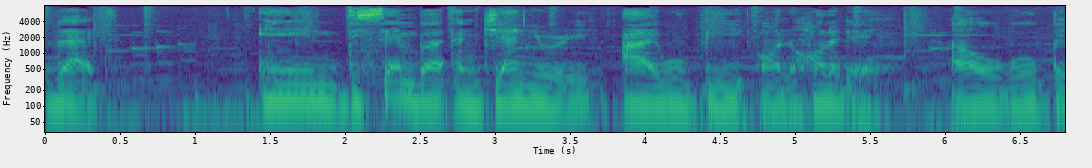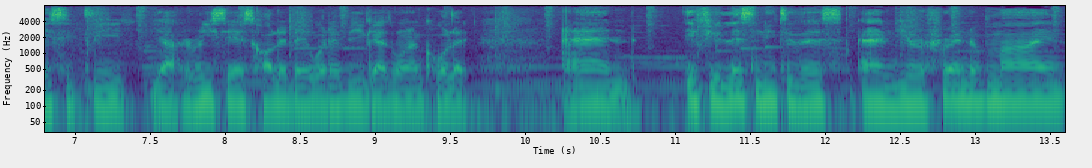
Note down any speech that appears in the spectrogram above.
that in December and January, I will be on holiday. I will basically, yeah, recess holiday, whatever you guys want to call it. And if you're listening to this and you're a friend of mine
